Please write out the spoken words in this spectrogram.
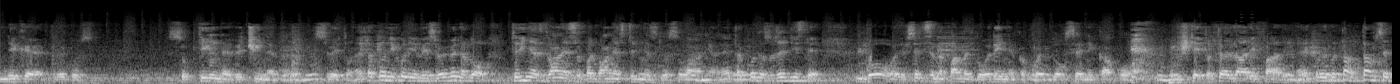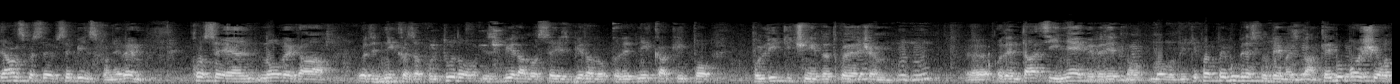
neke, rekel, subtilne večine v Mhm. svetu. Ne. Tako nikoli je vedno je bilo 13-12 ali pa 12-13 glasovanja. Ne. Tako da so vse tiste govori, vse tiste na pamet govorenja, kako je bilo vse nekako Mhm. šteto, to je lari fari. Ne. Tako Tam, tam se dejansko se vsebinsko, ne vem, ko se je novega urednika za kulturo izbiralo, se je izbiralo urednika, ki po političnih, da tako rečem, eh, orientaciji ne bi verjetno mogel biti, pa, pa je bil brez problema izbran, ker je bil boljši od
